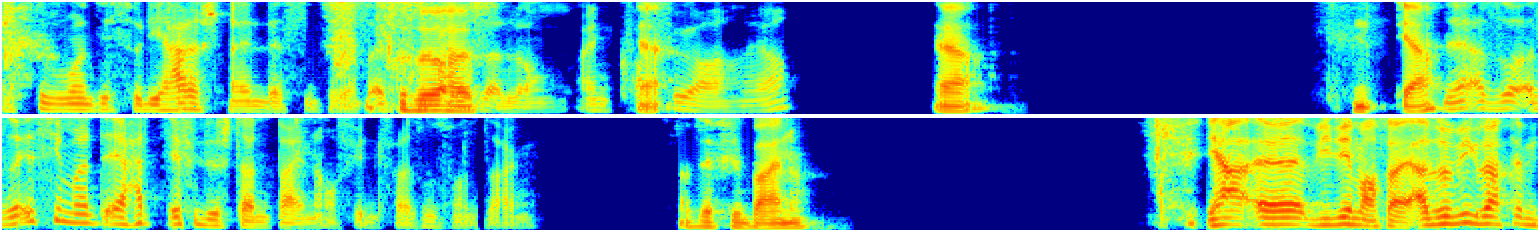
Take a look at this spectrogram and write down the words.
Weißt du, wo man sich so die Haare schneiden lässt und sowas. Ein Friseursalon. Ein Coiffeur, ja. Ja. Ja. ja. Ne, also, also ist jemand, er hat sehr viele Standbeine auf jeden Fall, das muss man sagen. Hat sehr viele Beine. Ja, äh, wie dem auch sei. Also wie gesagt, im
